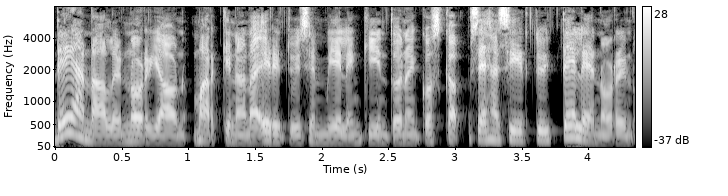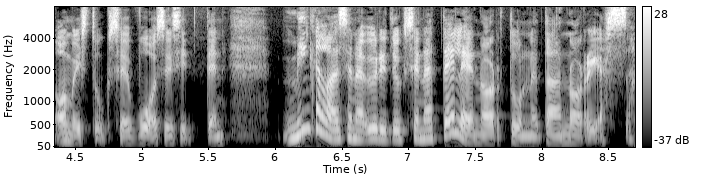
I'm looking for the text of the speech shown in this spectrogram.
DNAlle Norja on markkinana erityisen mielenkiintoinen, koska sehän siirtyi Telenorin omistukseen vuosi sitten. Minkälaisena yrityksenä Telenor tunnetaan Norjassa?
